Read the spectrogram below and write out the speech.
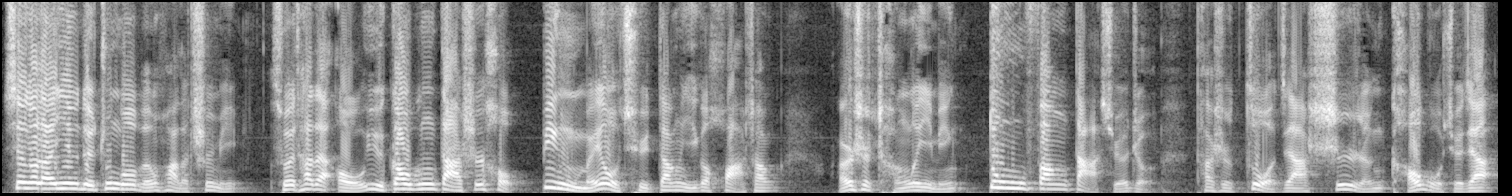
谢格兰因为对中国文化的痴迷，所以他在偶遇高更大师后，并没有去当一个画商，而是成了一名东方大学者。他是作家、诗人、考古学家，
